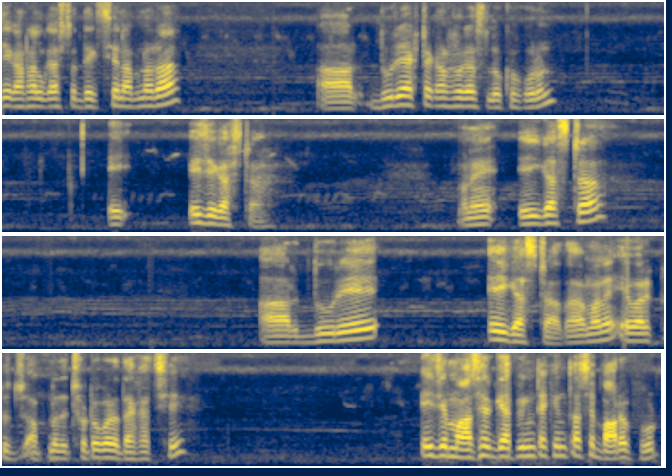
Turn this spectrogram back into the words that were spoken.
যে কাঁঠাল গাছটা দেখছেন আপনারা আর দূরে একটা কাঁঠাল গাছ লক্ষ্য করুন। এই এই যে গাছটা মানে এই গাছটা আর দূরে এই গাছটা, তার মানে এবার একটু আপনাদের ছোট করে দেখাচ্ছি। এই যে মাঝের গ্যাপিংটা কিন্তু আছে বারো ফুট,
